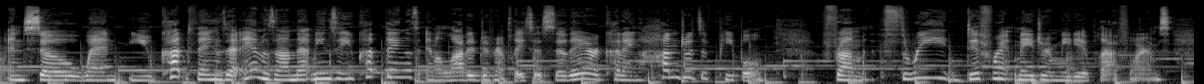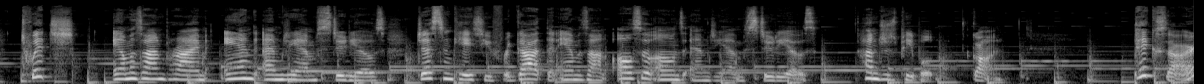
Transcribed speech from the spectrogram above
And so when you cut things at Amazon, that means that you cut things in a lot of different places. So they are cutting hundreds of people from three different major media platforms Twitch, Amazon Prime, and MGM Studios, just in case you forgot that Amazon also owns MGM Studios. Hundreds of people gone. Pixar,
